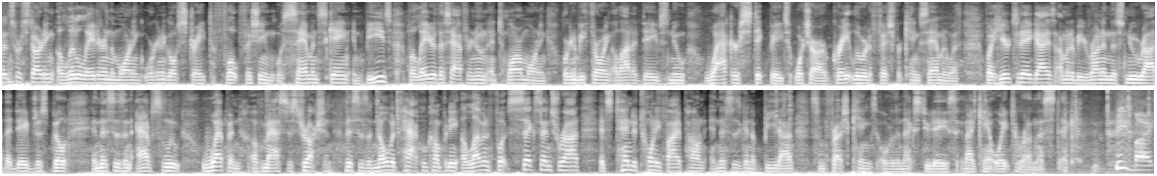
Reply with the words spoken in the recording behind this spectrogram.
Since we're starting a little later in the morning, we're gonna go straight to float fishing with salmon, skein, and beads. But later this afternoon and tomorrow morning, we're gonna be throwing a lot of Dave's new whacker stick baits, which are a great lure to fish for king salmon with. But here today, guys, I'm gonna be running this new rod that Dave just built, and this is an absolute weapon of mass destruction. This is a Nova Tackle Company 11 foot 6 inch rod. It's 10 to 25 pound, and this is gonna beat on some fresh kings over the next two days, and I can't wait to run this stick. Bead bite.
